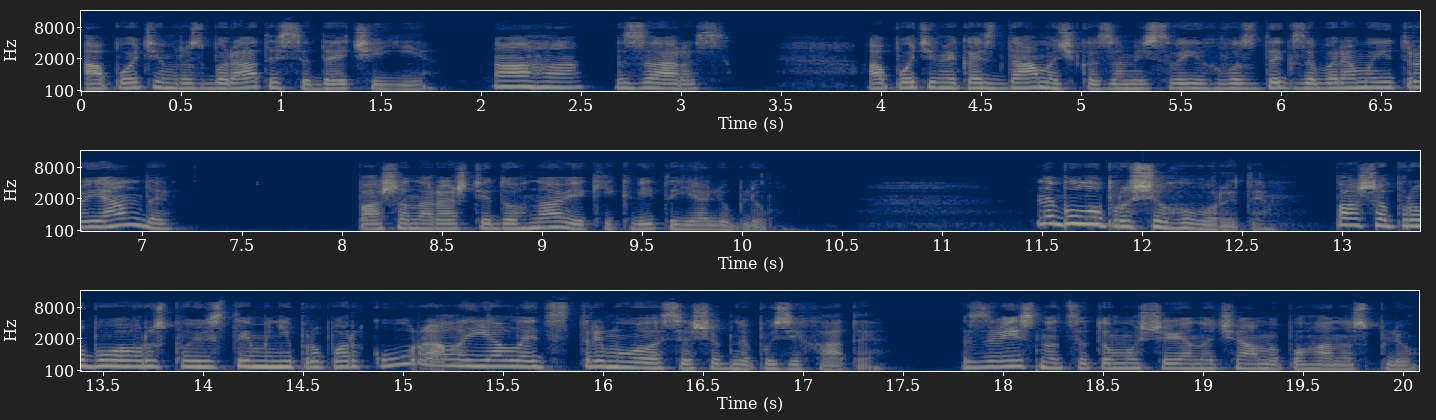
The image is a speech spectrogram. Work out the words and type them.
а потім розбиратися, де чиї. Ага, зараз. А потім якась дамочка замість своїх гвоздик забере мої троянди. Паша нарешті догнав, які квіти я люблю. Не було про що говорити. Паша пробував розповісти мені про паркур, але я ледь стримувалася, щоб не позіхати. Звісно, це тому, що я ночами погано сплю.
